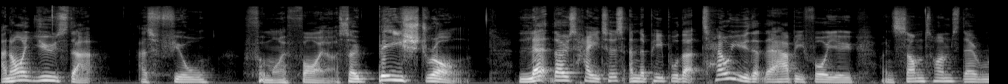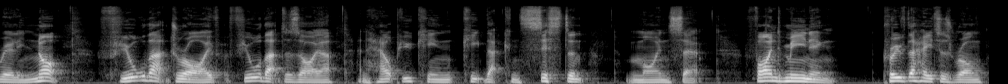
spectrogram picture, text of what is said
And I use that as fuel for my fire. So be strong. Let those haters and the people that tell you that they're happy for you when sometimes they're really not fuel that drive, fuel that desire, and help you keep that consistent mindset. Find meaning, prove the haters wrong,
